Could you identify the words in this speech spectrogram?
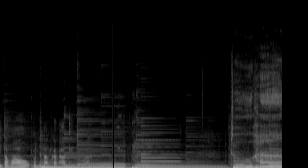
kita mau menyenangkan hati Tuhan. Tuhan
